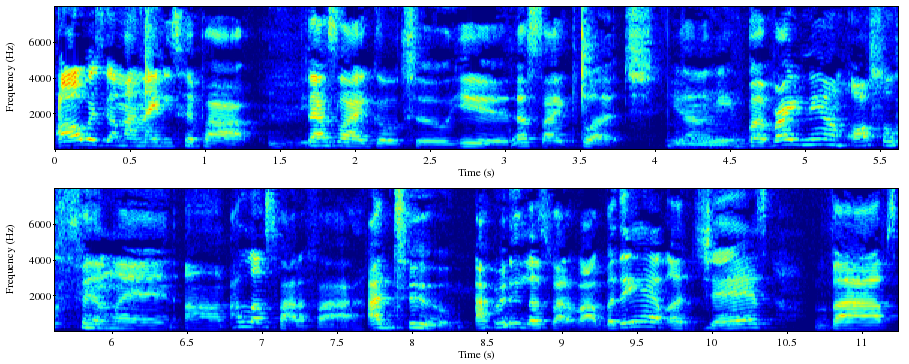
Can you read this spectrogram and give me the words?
I always got my nineties hip hop. Mm-hmm. That's like go to. Yeah, that's like clutch. You know what I mean? But right now I'm also feeling um I love Spotify. I do. I really love Spotify. But they have a jazz vibes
